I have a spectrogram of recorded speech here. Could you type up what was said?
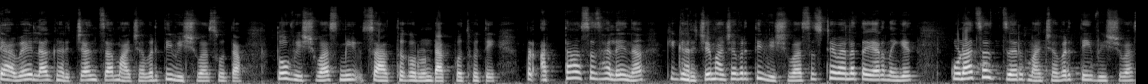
त्यावेळेला घरच्यांचा माझ्यावरती विश्वास होता. तो विश्वास मी सार्थ करून दाखवत होते. पण आत्ता असं झालं आहे ना की घरचे माझ्यावरती विश्वासच ठेवायला तयार नाही आहेत कुणाचाच जर माझ्यावरती विश्वास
